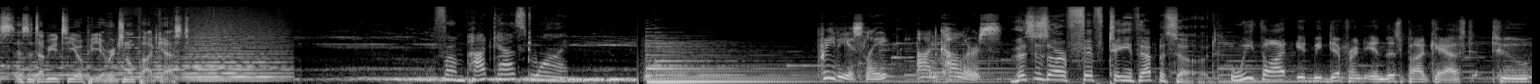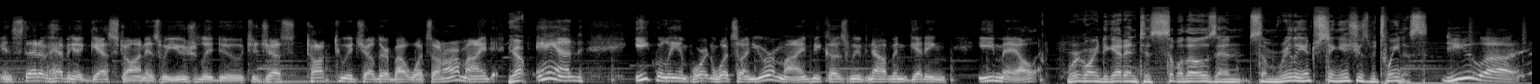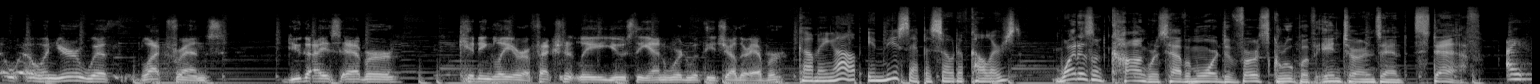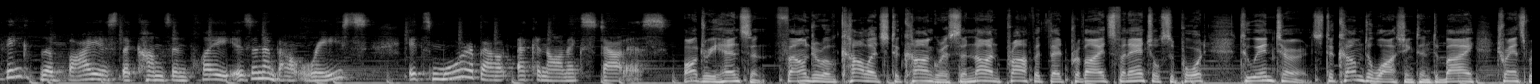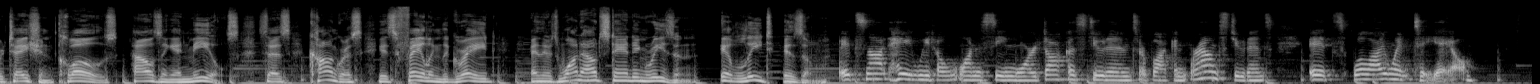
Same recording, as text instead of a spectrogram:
This is a WTOP original podcast. From Podcast One. Previously on Colors. This is our 15th episode. We thought it'd be different in this podcast to, instead of having a guest on as we usually do, to just talk to each other about what's on our mind. Yep. And equally important, what's on your mind, because we've now been getting email. We're going to get into some of those and some really interesting issues between us. Do you, uh, when you're with black friends, do you guys ever kiddingly or affectionately use the N word with each other ever? Coming up in this episode of Colors. Why doesn't Congress have a more diverse group of interns and staff? I think the bias that comes in play isn't about race, it's more about economic status. Audrey Henson, founder of College to Congress, a nonprofit that provides financial support to interns to come to Washington to buy transportation, clothes, housing, and meals, says Congress is failing the grade, and there's one outstanding reason elitism. It's not, hey, we don't want to see more DACA students or black and brown students. It's, well, I went to Yale.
